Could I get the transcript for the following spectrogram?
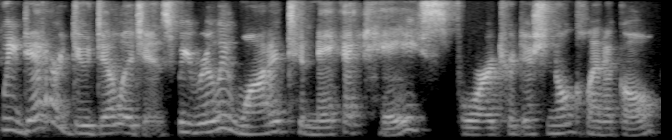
we did our due diligence. We really wanted to make a case for traditional clinical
